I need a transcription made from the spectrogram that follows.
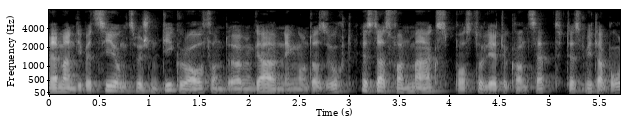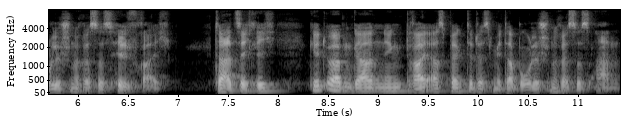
Wenn man die Beziehung zwischen Degrowth und Urban Gardening untersucht, ist das von Marx postulierte Konzept des metabolischen Risses hilfreich. Tatsächlich geht Urban Gardening drei Aspekte des metabolischen Risses an.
